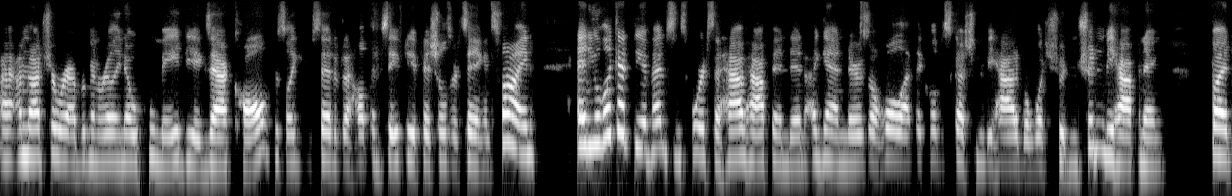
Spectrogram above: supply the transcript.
I, am not sure we're ever gonna really know who made the exact call. Because, like you said, if the health and safety officials are saying it's fine, and you look at the events and sports that have happened, and again, there's a whole ethical discussion to be had about what should and shouldn't be happening. But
